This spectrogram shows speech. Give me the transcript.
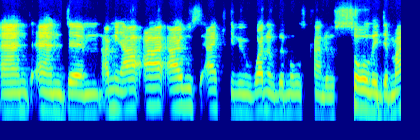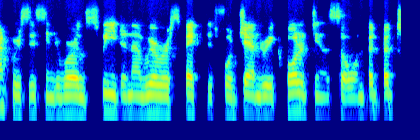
and and um, I mean, I, I, I was active in one of the most kind of solid democracies in the world, Sweden, and we were respected for gender equality and so on. But but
